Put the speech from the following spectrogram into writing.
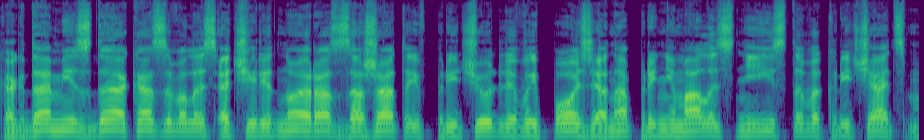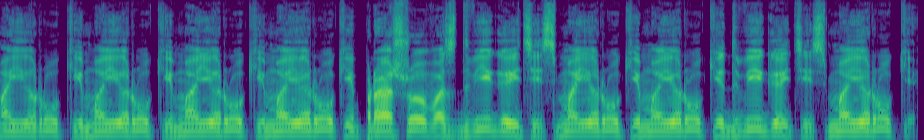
Когда Д оказывалась очередной раз зажатой в причудливой позе, она принималась неистово кричать «Мои руки, мои руки, мои руки, мои руки! Прошу вас, двигайтесь! Мои руки, мои руки, двигайтесь! Мои руки!»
